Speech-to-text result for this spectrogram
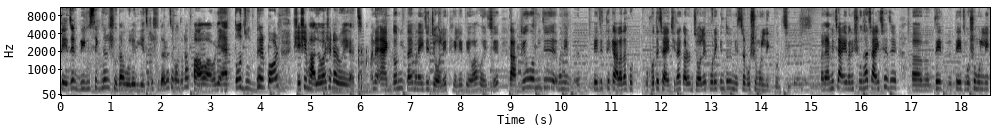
তেজের গ্রিন সিগন্যাল সুধা বলে দিয়েছে এটা সুধার কাছে কতটা পাওয়া? মানে এত যুদ্ধের পর শেষে ভালোবাসাটা রয়ে গেছে। মানে একদমই তাই মানে এই যে জলে ঠেলে দেওয়া হয়েছে তাতেও আমি যে মানে তেজের থেকে আলাদা হতে চাইছি না কারণ জলে পড়ে কিন্তু আমি মিস্টার বসু মল্লিক বলছি। মানে আমি চাই মানে সুধা চাইছে যে তেজ বসু মল্লিক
